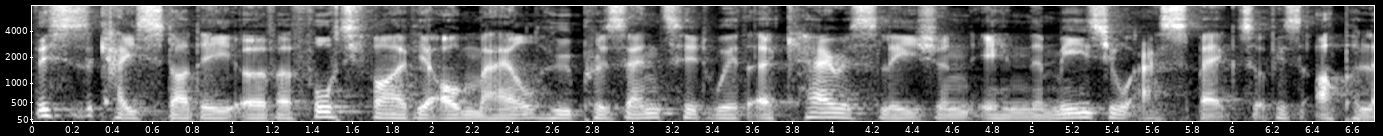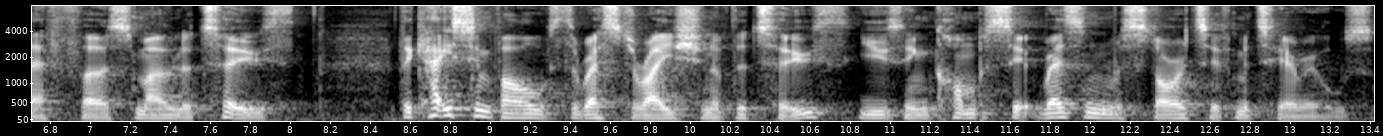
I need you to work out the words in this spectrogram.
This is a case study of a 45 year old male who presented with a carious lesion in the mesial aspect of his upper left first molar tooth. The case involves the restoration of the tooth using composite resin restorative materials.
